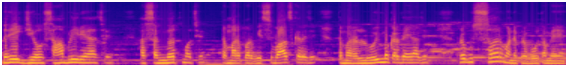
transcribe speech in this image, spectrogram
દરેક જેઓ સાંભળી રહ્યા છે આ સંગતમાં છે, તમારા પર વિશ્વાસ કરે છે, તમારા લોહીમાં કરી દેલા છે. પ્રભુ સર્વને પ્રભુ, તમે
